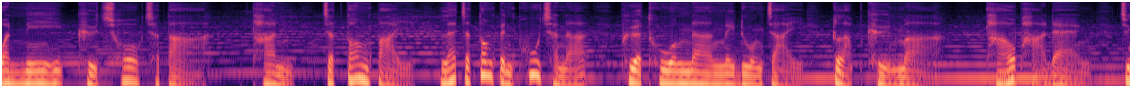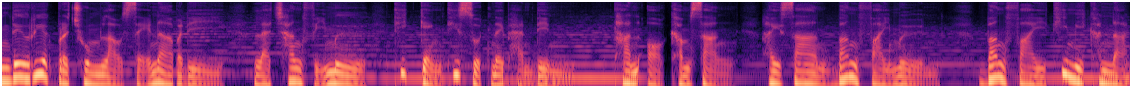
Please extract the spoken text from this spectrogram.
วันนี้คือโชคชะตา ท่านจะต้องไปและจะต้องเป็นผู้ชนะ เพื่อทวงนางในดวงใจกลับคืนมา เท้าผาแดงจึงได้เรียกประชุมเหล่าเสนาบดี และช่างฝีมือที่เก่งที่สุดในแผ่นดิน ท่านออกคำสั่งให้สร้างบั้งไฟหมื่น บั้งไฟที่มีขนาด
